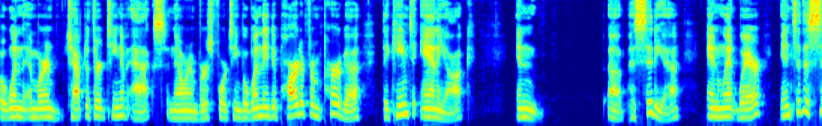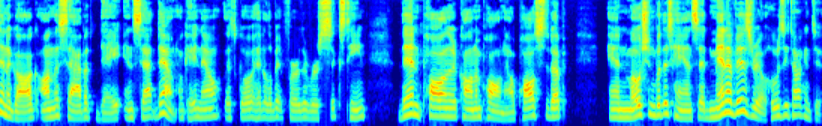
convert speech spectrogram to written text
But when, and we're in chapter 13 of Acts, now we're in verse 14. But when they departed from Perga, they came to Antioch in uh, Pisidia and went where? Into the synagogue on the Sabbath day and sat down. Okay, now let's go ahead a little bit further. Verse 16. Then Paul, and they're calling him Paul now, Paul stood up and motioned with his hand, said, Men of Israel. who is he talking to?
